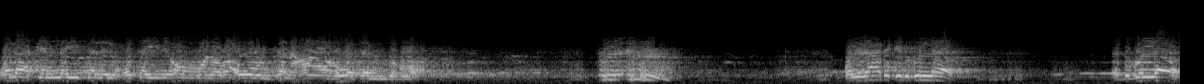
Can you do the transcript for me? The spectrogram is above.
ولكن ليس للحسين أم رؤوم تنعاه وتندبه. ولذلك تقول له تقول له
